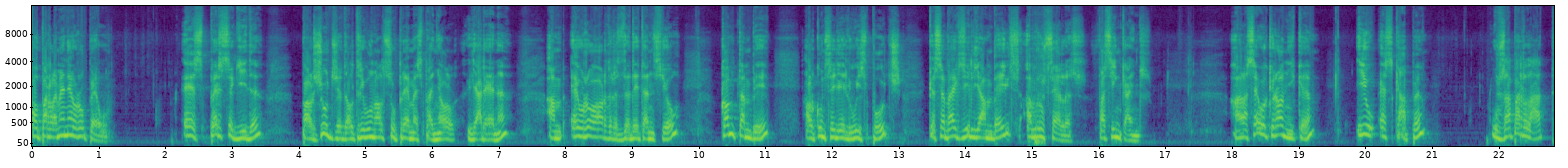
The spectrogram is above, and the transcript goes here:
al Parlament Europeu. És perseguida pel jutge del Tribunal Suprem espanyol Llarena, amb euroordres de detenció, com també el conseller Lluís Puig, que se va exiliar amb ells a Brussel·les fa cinc anys. A la seva crònica, Iu Escapa us ha parlat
